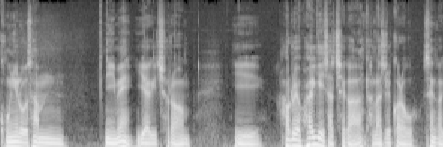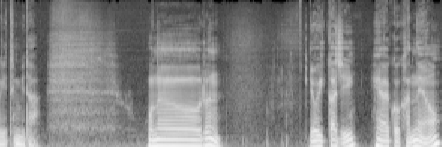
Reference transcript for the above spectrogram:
0153님의 이야기처럼 이 하루의 활기 자체가 달라질 거라고 생각이 듭니다. 오늘은 여기까지 해야 할 것 같네요.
